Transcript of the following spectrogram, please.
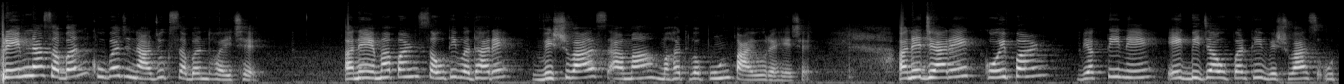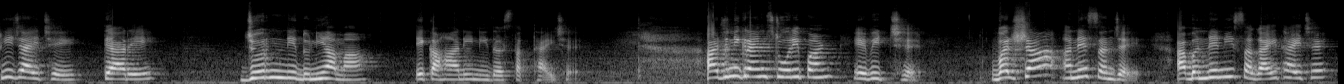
પ્રેમના સંબંધ ખૂબ જ નાજુક સંબંધ હોય છે. અને એમાં પણ સૌથી વધારે વિશ્વાસ આમાં મહત્વપૂર્ણ પાયો રહે છે. અને જ્યારે કોઈ પણ વ્યક્તિને એકબીજા ઉપરથી વિશ્વાસ ઉઠી જાય છે, ત્યારે જુર્મની દુનિયામાં એ કહાનીની દસ્તક થાય છે. આજની ક્રાઇમ સ્ટોરી પણ એવી જ છે. વર્ષા અને સંજય આ બંનેની સગાઈ થાય છે.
